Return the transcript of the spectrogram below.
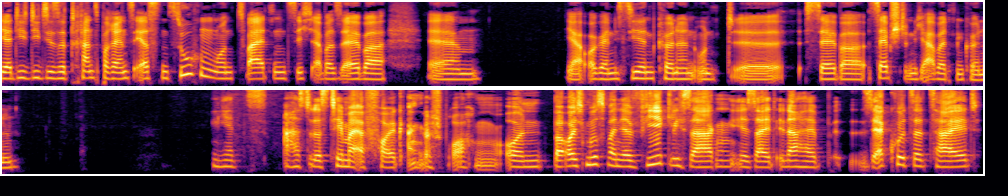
ja, die, die diese Transparenz erstens suchen und zweitens sich aber selber ähm, ja, organisieren können und äh, selber selbstständig arbeiten können. Jetzt hast du das Thema Erfolg angesprochen. Und bei euch muss man ja wirklich sagen, ihr seid innerhalb sehr kurzer Zeit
